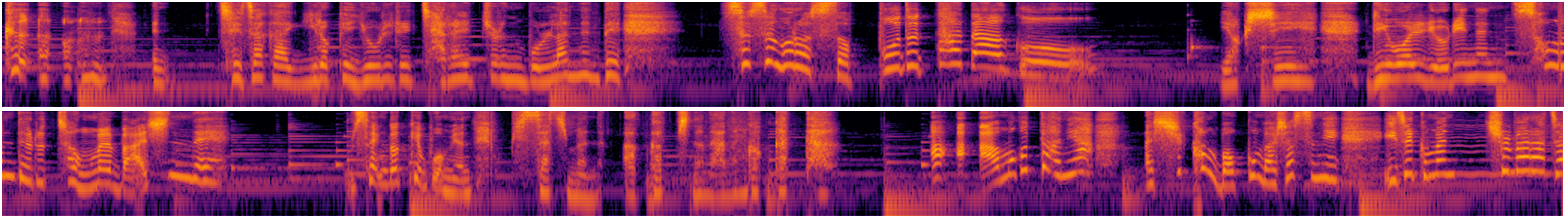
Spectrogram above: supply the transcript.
그 제자가 이렇게 요리를 잘할 줄은 몰랐는데 스승으로서 뿌듯하다고. 역시 리월 요리는 소문대로 정말 맛있네. 생각해보면 비싸지만 아깝지는 않은 것 같아. 아, 아 아무것도 아니야. 아, 실컷 먹고 마셨으니 이제 그만 출발하자.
